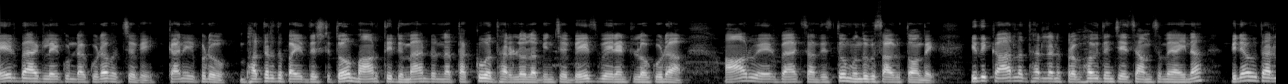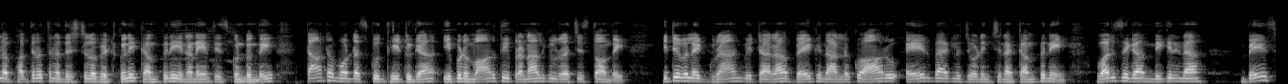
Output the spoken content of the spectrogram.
ఎయిర్ బ్యాగ్ లేకుండా కూడా వచ్చేవి. కానీ ఇప్పుడు భద్రతపై దృష్టితో మారుతి డిమాండ్ ఉన్న తక్కువ ధరలో లభించే బేస్ వేరియంట్లో కూడా ఆరు ఎయిర్ బ్యాగ్స్ అందిస్తూ ముందుకు సాగుతోంది. ఇది కార్ల ధరలను ప్రభావితం చేసే అంశమే అయినా వినియోగదారుల భద్రతను దృష్టిలో పెట్టుకుని కంపెనీ నిర్ణయం తీసుకుంటుంది. టాటా మోటార్స్కు ధీటుగా ఇప్పుడు మారుతి ప్రణాళికలు రచిస్తోంది. ఇటీవలే గ్రాండ్ విటారా వేగనార్లకు ఆరు ఎయిర్ బ్యాగ్లు జోడించిన కంపెనీ వరుసగా మిగిలిన బేస్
